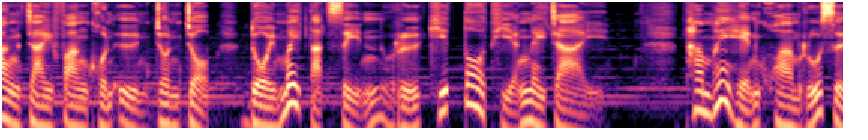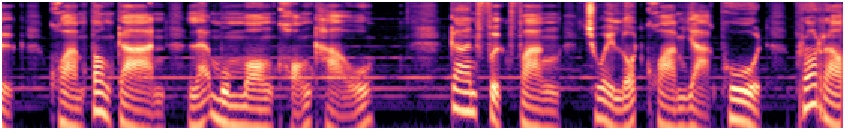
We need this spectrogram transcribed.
ตั้งใจฟังคนอื่นจนจบ โดยไม่ตัดสินหรือคิดโต้เถียงในใจทำให้เห็นความรู้สึก ความต้องการและมุมมองของเขา การฝึกฟังช่วยลดความอยากพูด เพราะเรา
